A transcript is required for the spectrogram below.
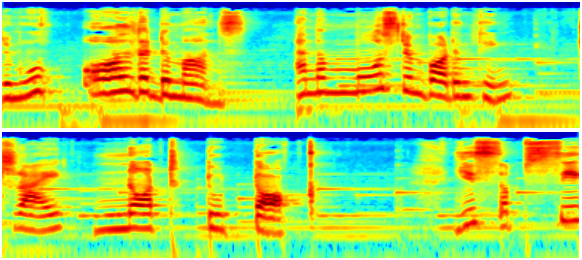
Remove all the demands and the most important thing try not to talk ये सबसे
